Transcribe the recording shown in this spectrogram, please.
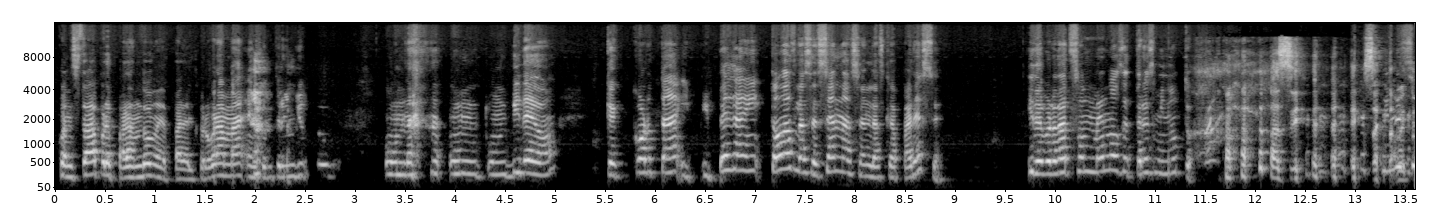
cuando estaba preparándome para el programa, encontré en YouTube un, un, video que corta y, pega ahí todas las escenas en las que aparece. Y de verdad son menos de tres minutos. sí, exactamente.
